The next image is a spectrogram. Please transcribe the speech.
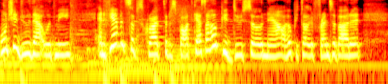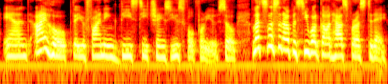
Won't you do that with me? And if you haven't subscribed to this podcast, I hope you do so now. I hope you tell your friends about it. And I hope that you're finding these teachings useful for you. So let's listen up and see what God has for us today.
